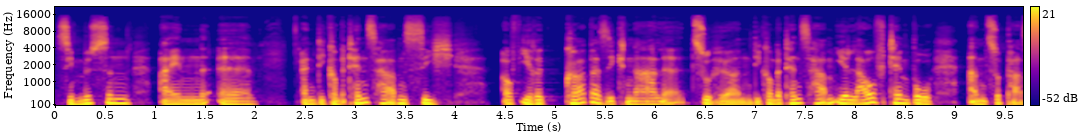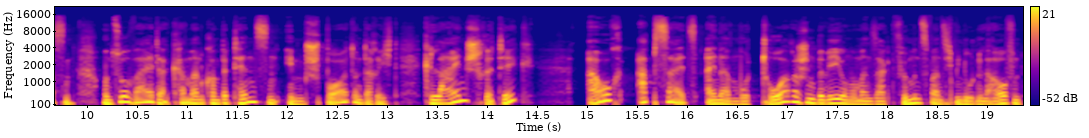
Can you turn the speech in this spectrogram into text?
Sie müssen ein, äh, die Kompetenz haben, sich auf ihre Körpersignale zu hören, die Kompetenz haben, ihr Lauftempo anzupassen. Und so weiter kann man Kompetenzen im Sportunterricht kleinschrittig, auch abseits einer motorischen Bewegung, wo man sagt, 25 Minuten laufen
